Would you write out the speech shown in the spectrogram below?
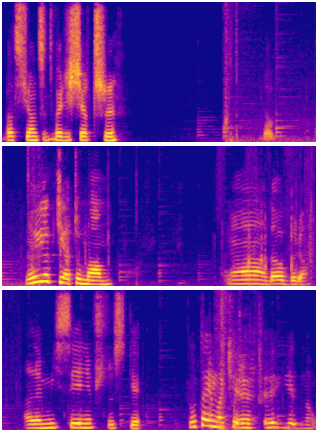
2023. Dobra. No i jak ja to mam? A, dobra. Ale misje nie wszystkie. Tutaj macie jedną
